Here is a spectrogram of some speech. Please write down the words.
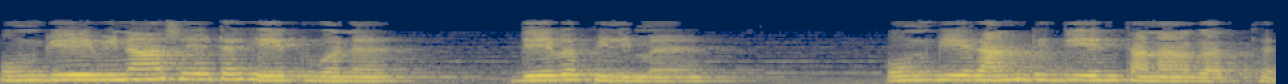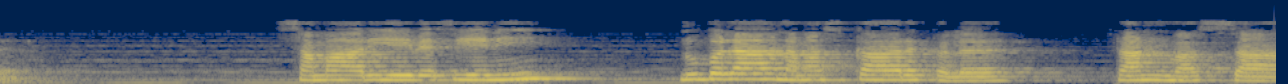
ඔවුන්ගේ විනාශයට හේතුවන දේව පිළිම ඔවුන්ගේ රන් රිදියෙන් තනාගත්හ. සමාරියේ වැසියනි නුබලා নমස්කාර කළ රන් වස්සා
